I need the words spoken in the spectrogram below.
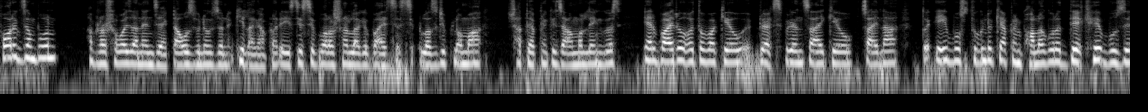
ফর এক্সাম্পল আপনারা সবাই জানেন যে একটা হাউস বিল্ডিংয়ের জন্য কী লাগে, আপনার এসএসসি পড়াশোনা লাগে বা এসএসসি প্লাস ডিপ্লোমা সাথে আপনি কি জার্মান ল্যাঙ্গুয়েজ এর বাইরেও হয়তো বা কেউ একটু এক্সপিরিয়েন্স চায়, কেউ চায় না। তো এই বস্তুগুলোকে আপনি ভালো করে দেখে, বুঝে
